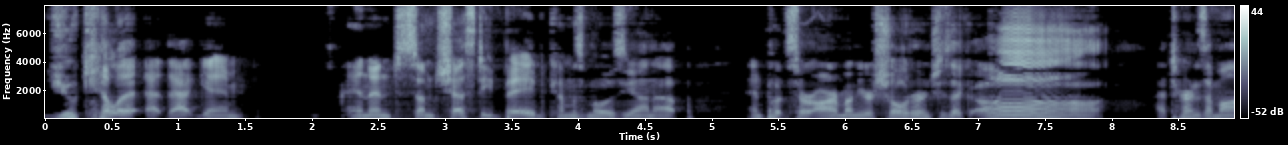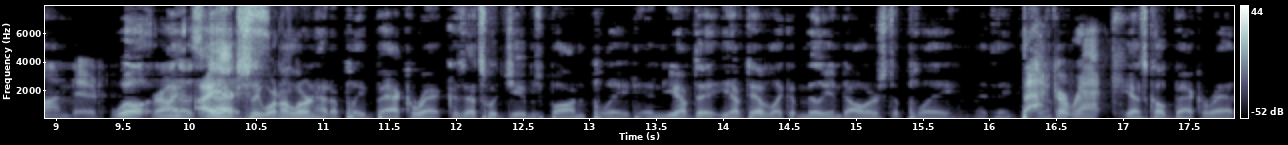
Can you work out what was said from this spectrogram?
You kill it at that game, and then some chesty babe comes mosey on up and puts her arm on your shoulder, and she's like, "Oh." That turns them on, dude. Well, I, I actually want to learn how to play baccarat because that's what James Bond played, and you have to you have to have like a million dollars to play. I think Baccarat. Yeah, it's called baccarat.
